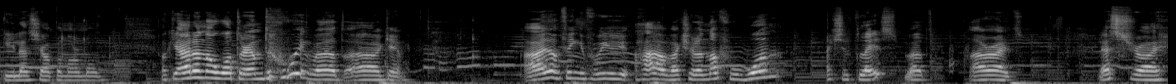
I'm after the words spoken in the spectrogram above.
Okay, let's shop a normal. Okay, I don't know what I'm doing, but uh, okay. I don't think if we have actually enough for one actual place, but alright. Let's try.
